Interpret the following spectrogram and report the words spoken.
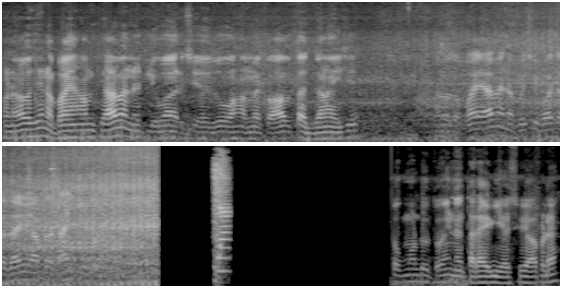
પણ હવે છે ને ભાઈ આમથી આવે ને એટલી વાર છે, જો અમે તો આવતા જ જણાય છે. હાલો, તો ભાઈ આવે ને, પછી પાછા જઈએ આપણે ટાંકી. તો મોટું તો હોય ને ત્યારે આવી ગયા છીએ આપણે.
